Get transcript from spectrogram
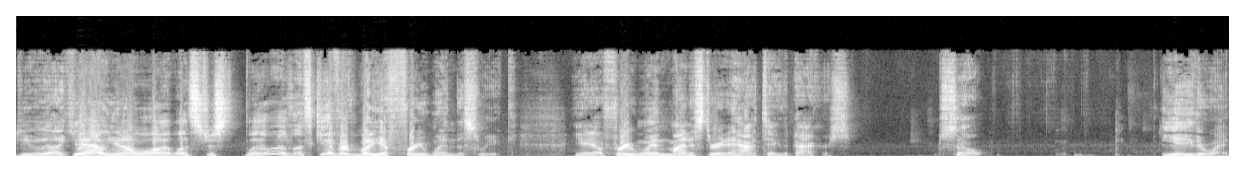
Do you be like, yeah, you know what? Let's just let's give everybody a free win this week. You know, free win minus three and a half. Take the Packers. So, yeah, either way.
